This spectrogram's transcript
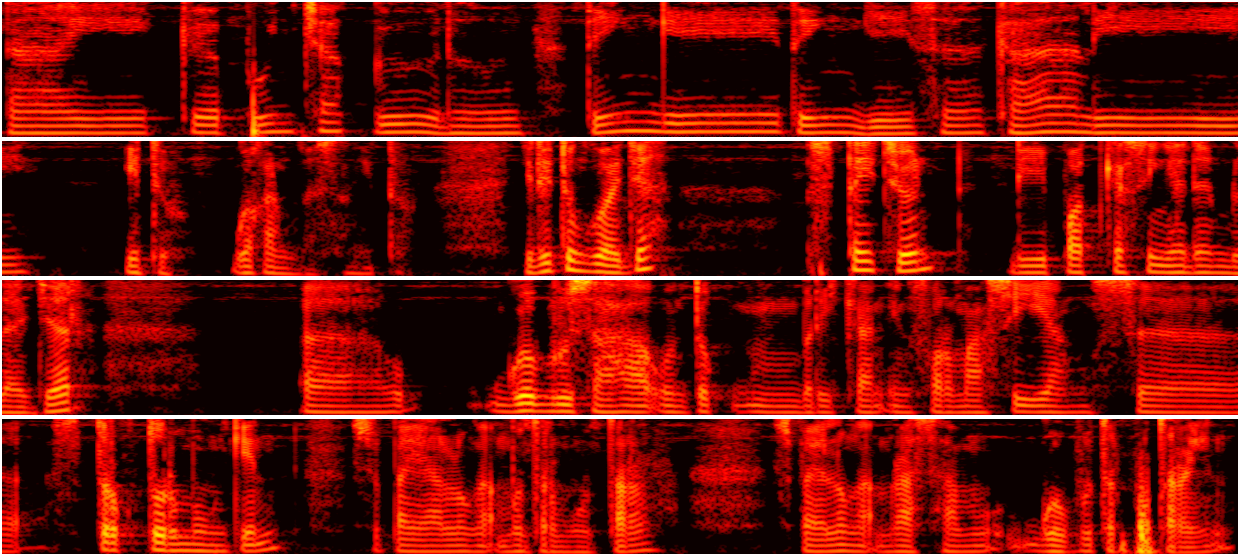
naik ke puncak gunung, tinggi, tinggi sekali. Itu, gue akan bahas itu. Jadi tunggu aja, stay tune di podcast singgah dan belajar. Uh, gue berusaha untuk memberikan informasi yang sestruktur mungkin supaya lo nggak muter-muter supaya lo nggak merasa gue puter-puterin.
